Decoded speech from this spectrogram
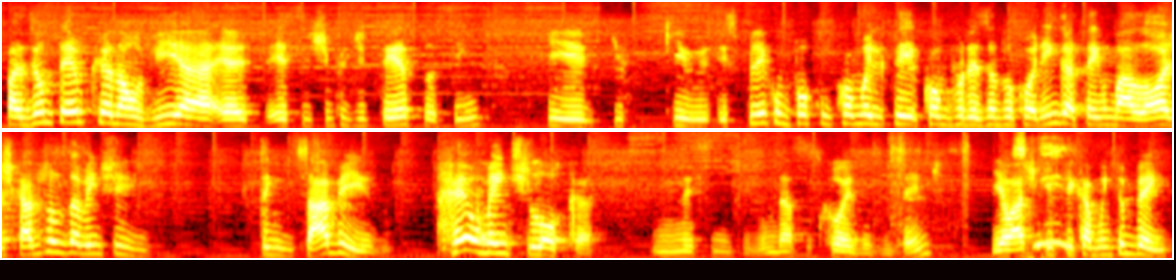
fazia um tempo que eu não via esse, esse tipo de texto, assim, que, que, que explica um pouco como ele tem, como, por exemplo, o Coringa tem uma lógica absolutamente tem, sabe, realmente louca nesse- nessas coisas, entende? E eu acho que fica muito bem,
